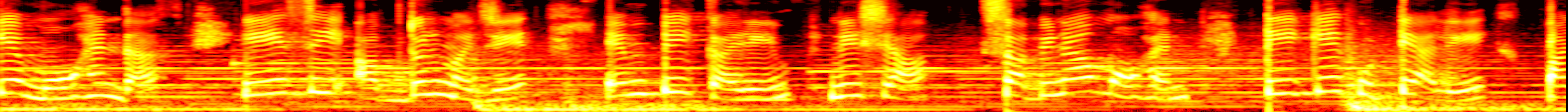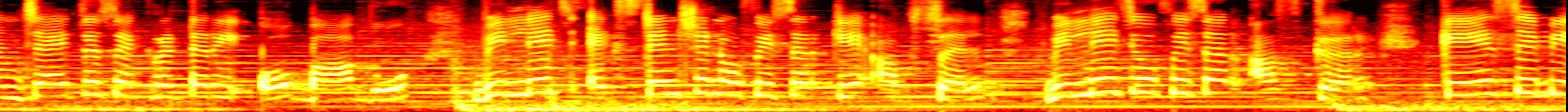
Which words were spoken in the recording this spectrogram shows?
K Mohandas A C Abdul Majeed M P Kareem Nisha Sabina Mohan T K Kuttiyali panchayat secretary O Babu village extension officer K Afsal village officer Askar K S C B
